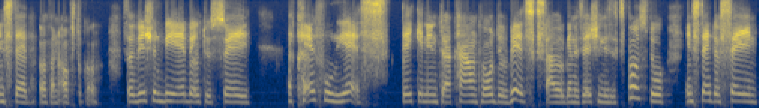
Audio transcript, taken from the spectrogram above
instead of an obstacle. So we should be able to say a careful yes, taking into account all the risks our organization is exposed to, instead of saying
